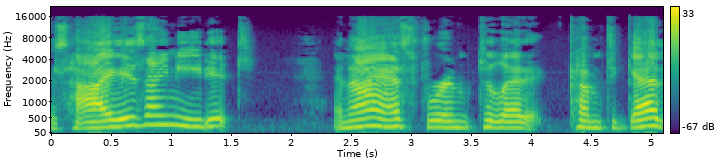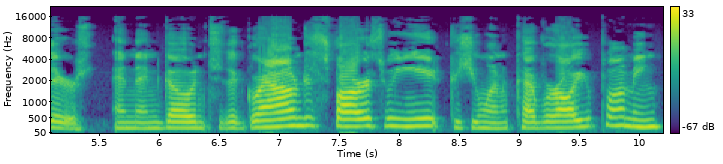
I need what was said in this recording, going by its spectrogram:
as high as I need it, and I ask for him to let it come together and then go into the ground as far as we need it because you want to cover all your plumbing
